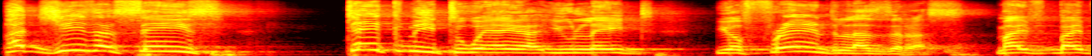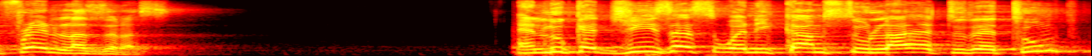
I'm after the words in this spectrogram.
But Jesus says, Take me to where you laid your friend Lazarus, my, my friend Lazarus. And look at Jesus when he comes to, to the tomb.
